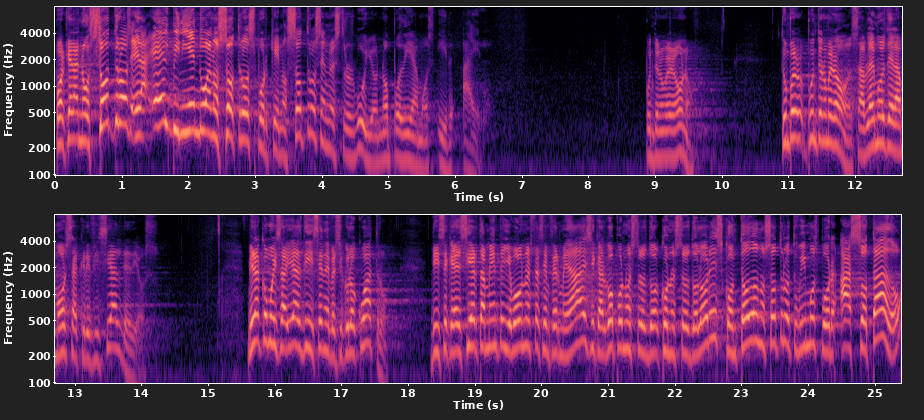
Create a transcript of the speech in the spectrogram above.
Porque era nosotros, era Él viniendo a nosotros porque nosotros en nuestro orgullo no podíamos ir a Él. Punto número uno. Punto número dos, hablemos del amor sacrificial de Dios. Mira cómo Isaías dice en el versículo 4. Dice que Él ciertamente llevó nuestras enfermedades y cargó con nuestros dolores. Con todo nosotros lo tuvimos por azotado,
